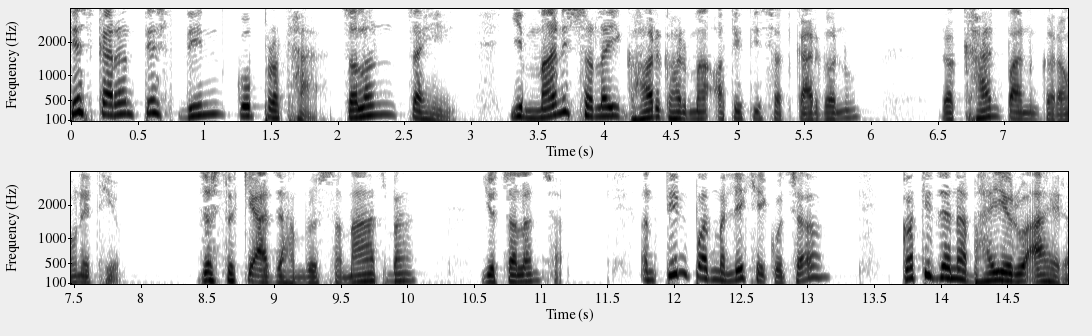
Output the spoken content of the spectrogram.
त्यसकारण त्यस दिनको प्रथा चलन चाहिँ यी मानिसहरूलाई घर घरमा अतिथि सत्कार गर्नु र खानपान गराउने थियो जस्तो कि आज हाम्रो समाजमा यो चलन छ। अनि तीन पदमा लेखिएको छ कतिजना भाइहरू आएर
